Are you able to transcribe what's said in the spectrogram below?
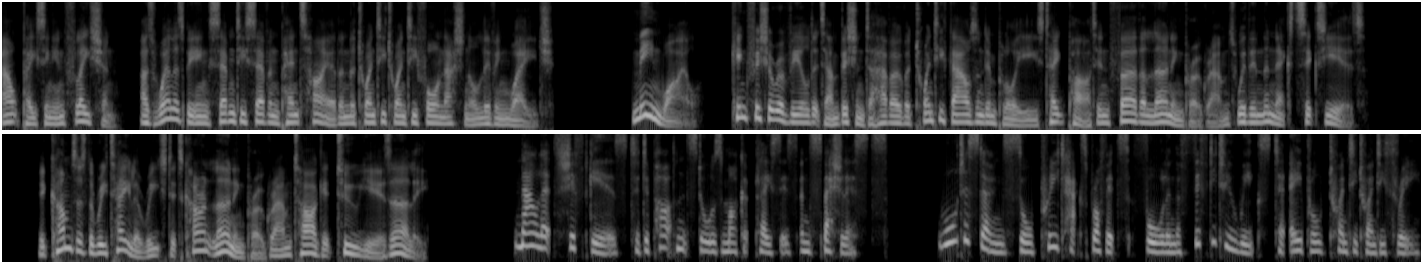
outpacing inflation, as well as being 77 pence higher than the 2024 national living wage. Meanwhile, Kingfisher revealed its ambition to have over 20,000 employees take part in further learning programs within the next six years. It comes as the retailer reached its current learning program target two years early. Now let's shift gears to department stores, marketplaces, and specialists. Waterstones saw pre tax profits fall in the 52 weeks to April 2023.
